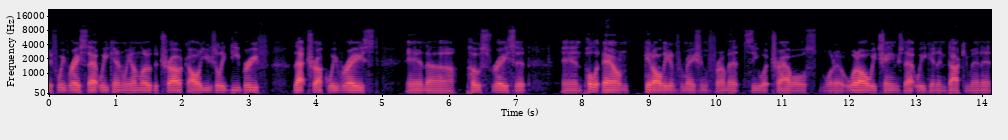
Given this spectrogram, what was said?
If we've raced that weekend, we unload the truck. I'll usually debrief that truck we've raced and uh, post race it and pull it down, get all the information from it, see what travels, what uh, what all we changed that weekend, and document it,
